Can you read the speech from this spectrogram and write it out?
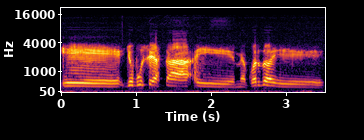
Eh, yo puse hasta, eh, me acuerdo, eh,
